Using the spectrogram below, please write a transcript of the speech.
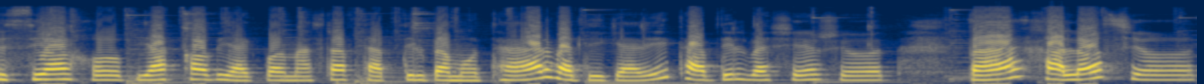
بسیار خوب یک قاب یک بار مصرف تبدیل به موتر و دیگری تبدیل به شیر شد و خلاص شد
